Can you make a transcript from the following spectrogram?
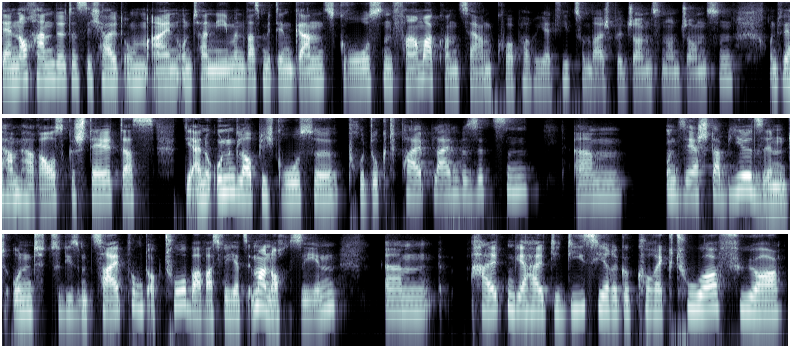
Dennoch handelt es sich halt um ein Unternehmen, was mit den ganz großen Pharmakonzernen kooperiert, wie zum Beispiel Johnson Johnson. Und wir haben herausgestellt, dass die eine unglaublich große Produktpipeline besitzen. Ähm, und sehr stabil sind. Und zu diesem Zeitpunkt Oktober, was wir jetzt immer noch sehen, ähm, halten wir halt die diesjährige Korrektur für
